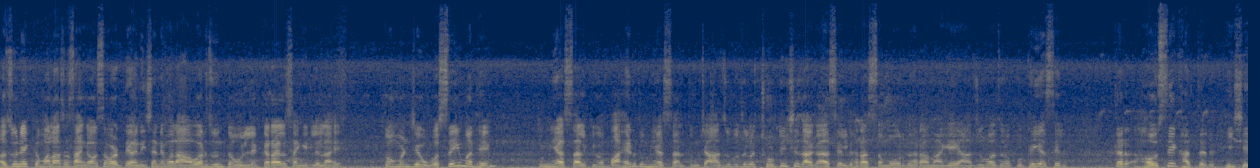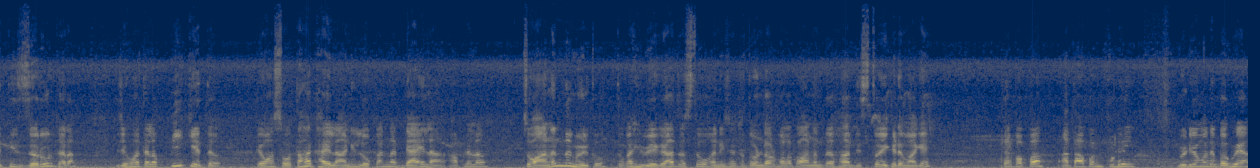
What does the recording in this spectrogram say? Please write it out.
अजून एक मला असं सांगावंसं वाटतं अनिशाने मला आवर्जून तो उल्लेख करायला सांगितलेला आहे. तो म्हणजे वसईमध्ये तुम्ही असाल किंवा बाहेर तुम्ही असाल तुमच्या आजूबाजूला छोटीशी जागा असेल घरासमोर घरामागे आजूबाजूला कुठेही असेल तर हौसे खातर ही शेती जरूर करा. जेव्हा त्याला पीक येतं तेव्हा स्वतः खायला आणि लोकांना द्यायला आपल्याला जो आनंद मिळतो तो काही वेगळाच असतो. अनिशाच्या तोंडावर मला तो आनंद हा दिसतो इकडे मागे. तर पप्पा आता आपण पुढील व्हिडिओमध्ये बघूया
